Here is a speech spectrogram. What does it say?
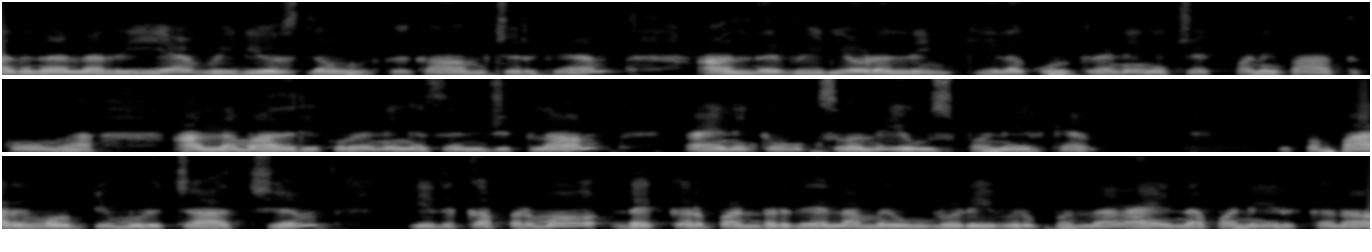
அது நான் நிறைய வீடியோஸில் உங்களுக்கு காமிச்சிருக்கேன். அந்த வீடியோட லிங்க் கீழே கொடுக்குறேன். நீங்கள் செக் பண்ணி பார்த்துக்கோங்க. அந்த மாதிரி கூட நீங்கள் செஞ்சுக்கலாம். நான் இன்றைக்கி ஹூக்ஸ் வந்து யூஸ் பண்ணியிருக்கேன். இப்போ பாருங்கள் ஒட்டி முடிச்சாச்சு. இதுக்கப்புறமா டெக்கர் பண்ணுறது எல்லாமே உங்களுடைய விருப்பம் தான். நான் என்ன பண்ணியிருக்கேன்னா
